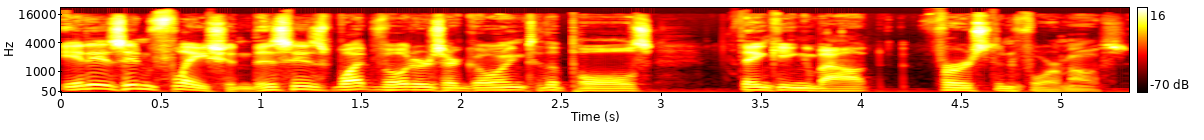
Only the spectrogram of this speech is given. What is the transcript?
it is inflation. This is what voters are going to the polls thinking about first and foremost.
